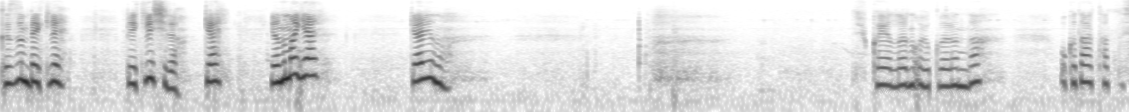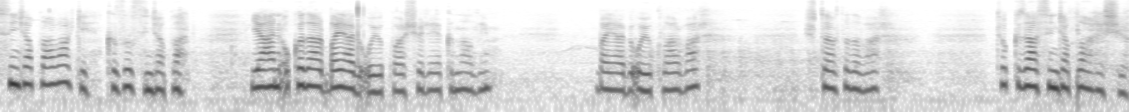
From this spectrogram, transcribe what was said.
Kızım bekle. Bekle Şila. Gel. Yanıma gel. Gel yanıma. Kayaların oyuklarında o kadar tatlı sincaplar var ki. Kızıl sincaplar. Yani o kadar bayağı bir oyuk var. Şöyle yakına alayım. Bayağı bir oyuklar var. Şu tarafta da var. Çok güzel sincaplar yaşıyor.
